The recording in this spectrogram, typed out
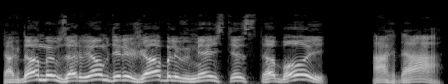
Тогда мы взорвем дирижабль вместе с тобой. Ах да,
